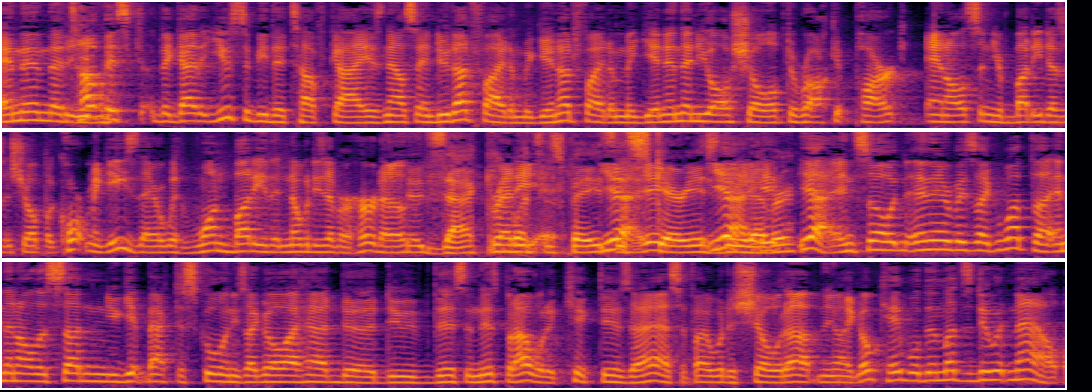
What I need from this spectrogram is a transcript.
And then the toughest, the guy that used to be the tough guy, is now saying, "Dude, I'd fight him again. I'd fight him again." And then you all show up to Rocket Park, and all of a sudden your buddy doesn't show up, but Court McGee's there with one buddy that nobody's ever heard of. Zach, what's his face? The it- scariest yeah, dude it- ever. yeah, and so and everybody's like, "What the?" And then all of a sudden you get back to school, and he's like, "Oh, I had to do this and this, but I would have kicked his ass if I would have showed up." And you're like, "Okay, well then let's do it now."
